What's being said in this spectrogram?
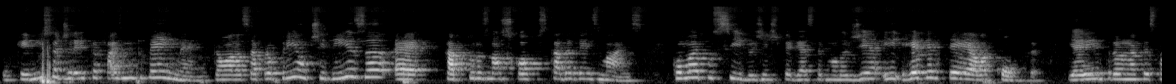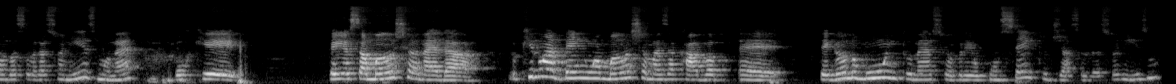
porque nisso a direita faz muito bem, né? Então ela se apropria, utiliza, é, captura os nossos corpos cada vez mais. Como é possível a gente pegar essa tecnologia e reverter ela contra? E aí, entrando na questão do aceleracionismo, né? Porque tem essa mancha, né? Da, o que não é bem uma mancha, mas acaba é, pegando muito, né? Sobre o conceito de aceleracionismo,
